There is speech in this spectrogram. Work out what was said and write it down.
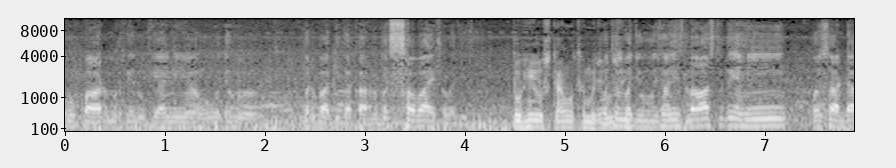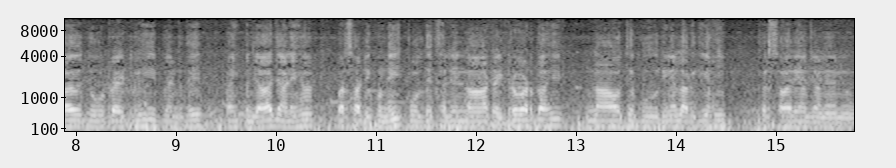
ਉਹ ਪਾੜ ਮੁੜ ਕੇ ਰੁਕਿਆ ਹੀ ਨਹੀਂ ਆ ਉਹ ਤੇ ਹੁਣ ਬਰਬਾਦੀ ਦਾ ਕਾਰਨ ਬਣ ਸਵਾ 1 ਵਜੇ। ਤੁਸੀਂ ਉਸ ਟਾਈਮ ਉੱਥੇ ਮੌਜੂਦ ਉੱਥੇ ਸੀ? ਮੌਜੂਦ ਹਾਂ ਜੀ ਲਾਸਟ ਤੇ ਅਸੀਂ ਉਹ ਸਾਡਾ ਦੋ ਟਰੈਕਟਰ ਸੀ ਪਿੰਡ ਦੇ ਅਸੀਂ 50 ਜਾਣੇ ਹਾਂ ਪਰ ਸਾਡੇ ਕੋਲ ਨਹੀਂ ਪੁਲ ਦੇ ਥੱਲੇ ਨਾ ਟਰੈਕਟਰ ਵੜਦਾ ਸੀ ਨਾ ਉੱਥੇ ਬੋਰੀਆਂ ਲੱਗਦੀਆਂ ਸੀ। ਫਿਰ ਸਾਰਿਆਂ ਜਾਣਿਆਂ ਨੂੰ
